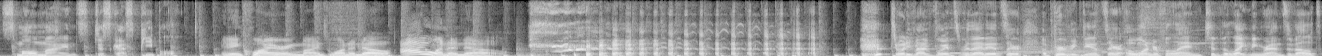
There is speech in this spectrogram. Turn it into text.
small minds discuss people. And inquiring minds want to know. I want to know. 25 points for that answer. A perfect answer. A wonderful end to the lightning roundabout.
